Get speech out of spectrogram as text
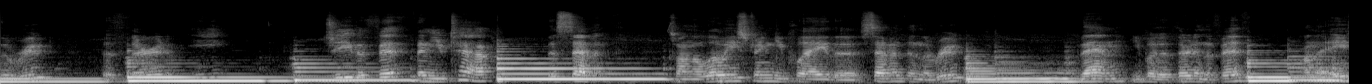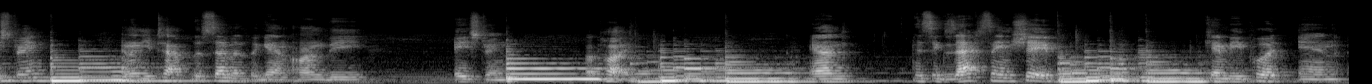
the root, the 3rd of E, G, the 5th, then you tap the 7th. So on the low E string, you play the 7th and the root, then you play the 3rd and the 5th on the A string, and then you tap the 7th again on the a string up high. And this exact same shape can be put in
